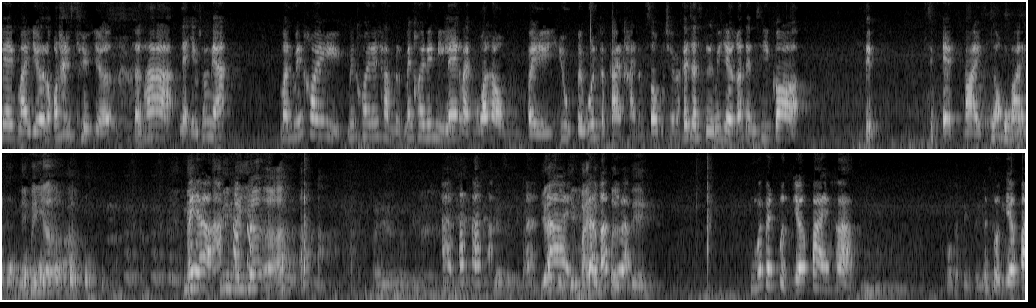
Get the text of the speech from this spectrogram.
เลขมาเยอะเราก็ได้ซื้อเยอะ แต่ถ้าเนี่ยอย่างช่วงเนี้ย มันไม่ค่อยไม่ค่อยได้ทำไม่ค่อยได้มีเลขอะไรเพราะว่าเราไปยุไปวุ่นกับการขายน้ำส้มใช่ไหมก็จะซื้อไม่เยอะก็เต็มที่ก็สิบ สิบเอ็ดใบสองใบ นี่ไม่เยอะเหรอไม่เยอะเหรอ นี่ไม่เยอะเหรอ เยอะสุดกี่ใบเยอะสุดกี่ใบแต่เป็นก็ปึคืกอแบบ ดิมันไม่เป็นปึกเยอะไปค่ะ อืมปกติซื้อเป็นปึกเยอะไป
